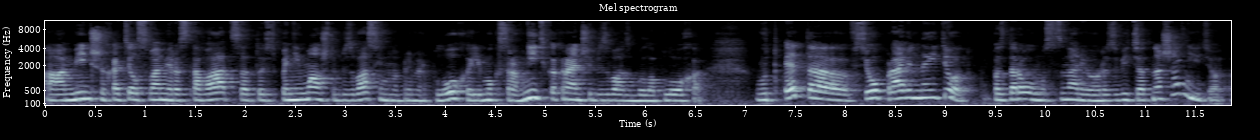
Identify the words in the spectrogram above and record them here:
а, меньше хотел с вами расставаться, то есть понимал, что без вас ему, например, плохо, или мог сравнить, как раньше без вас было плохо. Вот это все правильно идет. По здоровому сценарию развития отношений идет.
